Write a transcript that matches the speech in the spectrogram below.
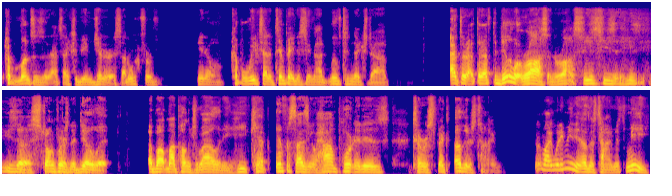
a couple months is that's actually being generous. I'd work for, you know, a couple weeks at a temp agency and I'd move to the next job. After after after dealing with Ross and Ross, he's he's he's he's a strong person to deal with about my punctuality. He kept emphasizing how important it is to respect others' time. I'm like, what do you mean in others' time? It's me.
